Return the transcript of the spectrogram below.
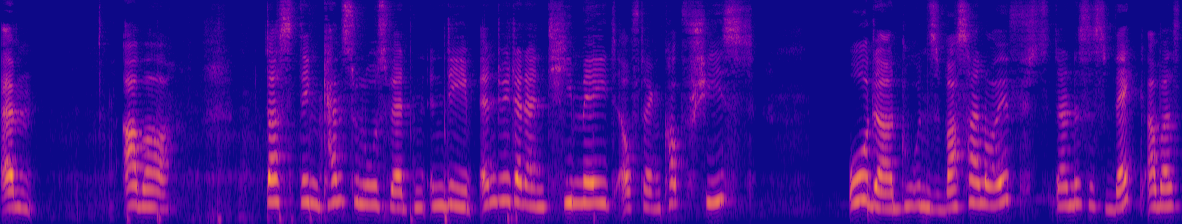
Ähm, aber das Ding kannst du loswerden, indem entweder dein Teammate auf deinen Kopf schießt oder du ins Wasser läufst, dann ist es weg, aber es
